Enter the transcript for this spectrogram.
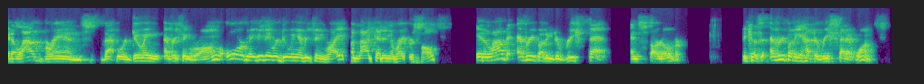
it allowed brands that were doing everything wrong, or maybe they were doing everything right, but not getting the right results. It allowed everybody to reset and start over because everybody had to reset at once.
